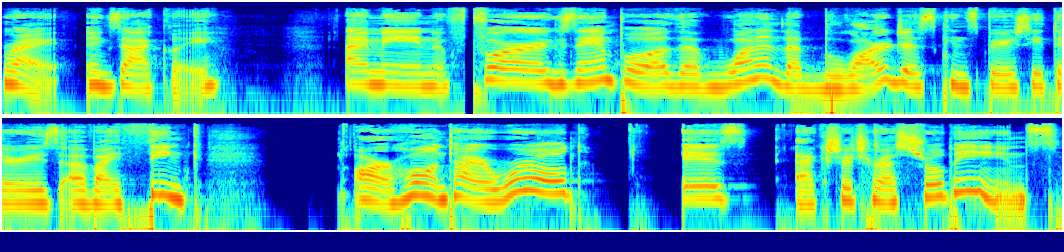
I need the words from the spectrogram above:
Right, exactly. I mean, for example, the one of the largest conspiracy theories of I think our whole entire world is extraterrestrial beings.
